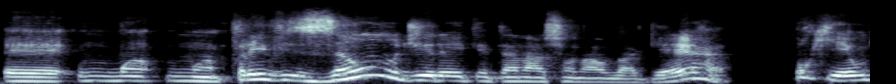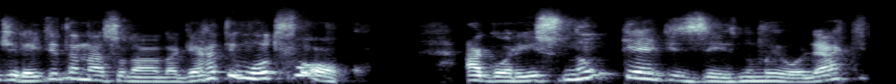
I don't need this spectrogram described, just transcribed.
é, uma, uma previsão no direito internacional da guerra, porque o direito internacional da guerra tem um outro foco. Agora, isso não quer dizer, no meu olhar, que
